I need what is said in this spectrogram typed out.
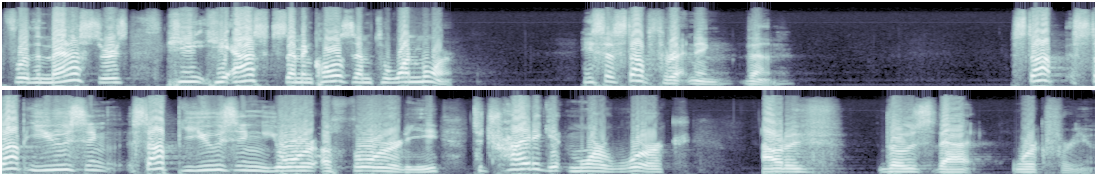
for the masters, he, he asks them and calls them to one more. He says, Stop threatening them. Stop, stop, using, stop using your authority to try to get more work out of those that work for you.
